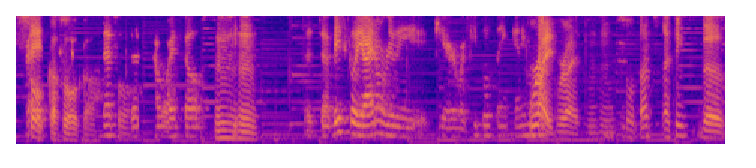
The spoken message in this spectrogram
そうか、そうか。 that's そう that's how I felt. うんうん。 But uh, basically, I don't really care what people think anymore. Right, right. hmm So that's I think the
